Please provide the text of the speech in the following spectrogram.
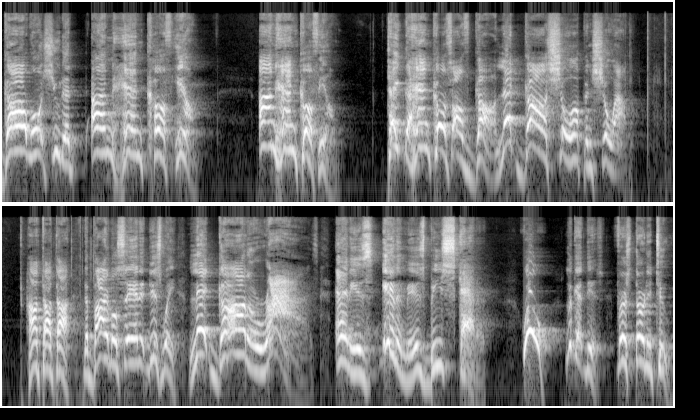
God wants you to unhandcuff him. Unhandcuff him. Take the handcuffs off God. Let God show up and show out. Ha ta ta. The Bible said it this way let God arise and his enemies be scattered. Woo! Look at this. Verse 32.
